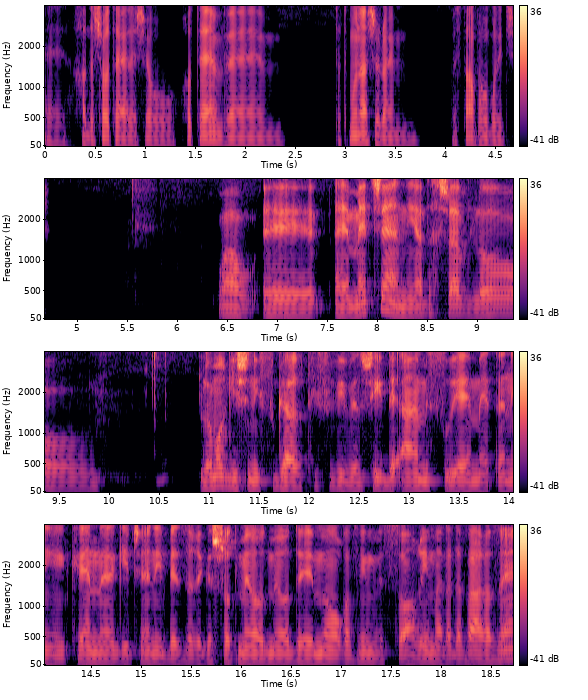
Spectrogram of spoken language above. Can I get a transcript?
החדשות האלה שהוא חותם ואת התמונה שלו עם בסטארפור ברידג'. וואו, האמת שאני עד עכשיו לא, לא מרגיש שנסגרתי סביב איזושהי דעה מסוימת, אני כן אגיד שאני באיזה רגשות מאוד מאוד מעורבים וסוערים על הדבר הזה.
